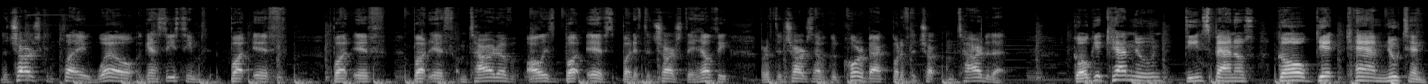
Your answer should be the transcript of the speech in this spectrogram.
the Chargers can play well against these teams, but if, but if, but if I'm tired of all these but ifs. But if the Chargers stay healthy, but if the Chargers have a good quarterback, but if the Char- I'm tired of that. Go get Cam Newton, Dean Spanos. Go get Cam Newton.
